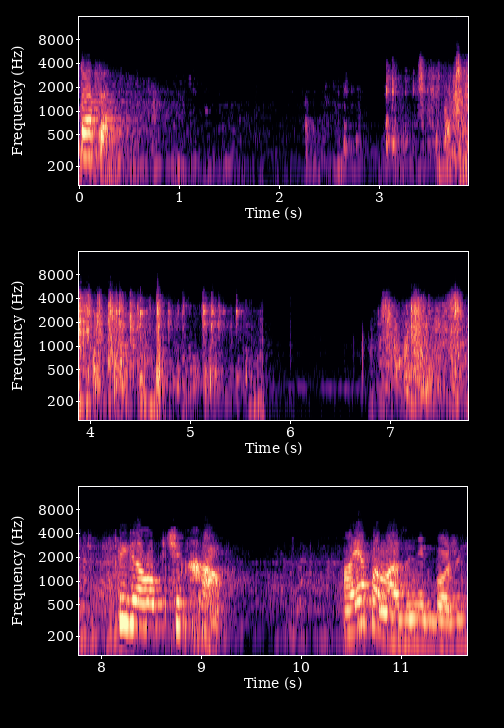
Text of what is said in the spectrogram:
то-то. Ты, голубчик, хам, а я помазанник Божий.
